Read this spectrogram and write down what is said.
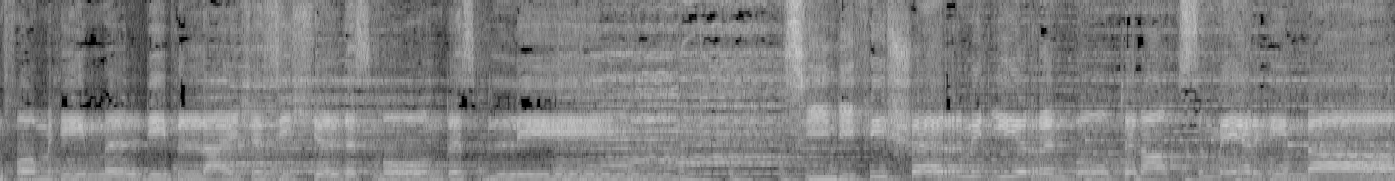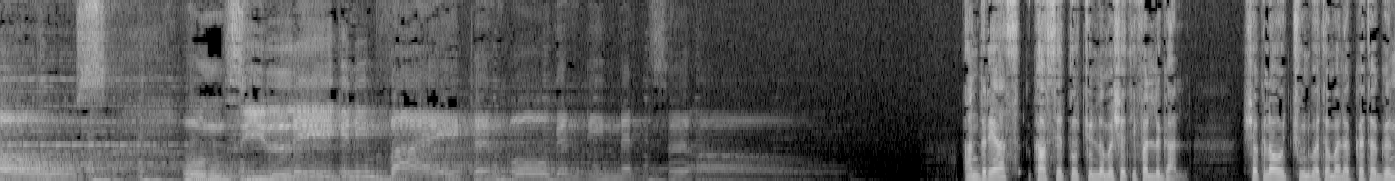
und vom Himmel die bleiche Sichel des Mondes blinkt, ziehen die Fischer mit ihren Booten aufs Meer hinaus und sie legen im weiten Bogen die Netze aus. አንድሪያስ ካሴቶቹን ለመሸጥ ይፈልጋል። ሸክላዎቹን በተመለከተ ግን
